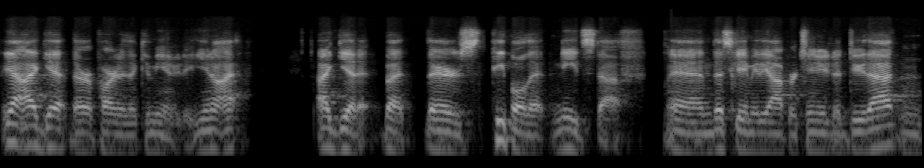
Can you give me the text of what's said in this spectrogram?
yeah i get they're a part of the community you know i i get it. But there's people that need stuff. And this gave me the opportunity to do that. And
